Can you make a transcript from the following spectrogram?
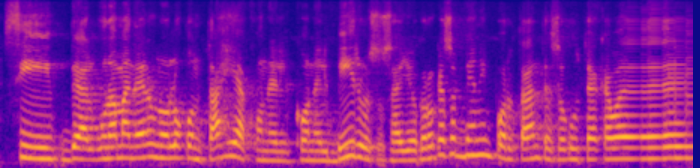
si de alguna manera uno lo contagia con el con el virus, o sea, yo creo que eso es bien importante, eso que usted acaba de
